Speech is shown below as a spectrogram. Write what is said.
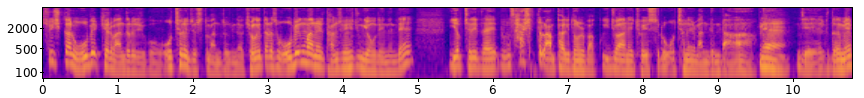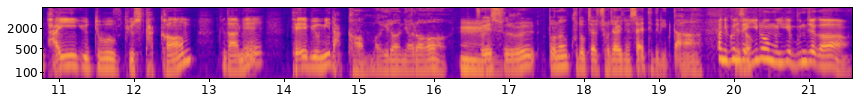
순식간에 500회를 만들어주고 5천회 조수도 만들어준다. 경우에 따라서 500만 원을 단순히 해준 경우도 있는데 이 업체들이 대부분 40달러 안팎의 돈을 받고 2주 안에 조회수를 5천회를 만든다. 네. 이제 그다음에 buy YouTube views.com 그다음에 Devumi.com 뭐 이런 여러 음. 조회수를 또는 구독자 를 조작해주는 사이트들이 있다. 아니 근데 이러면 이게 문제가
